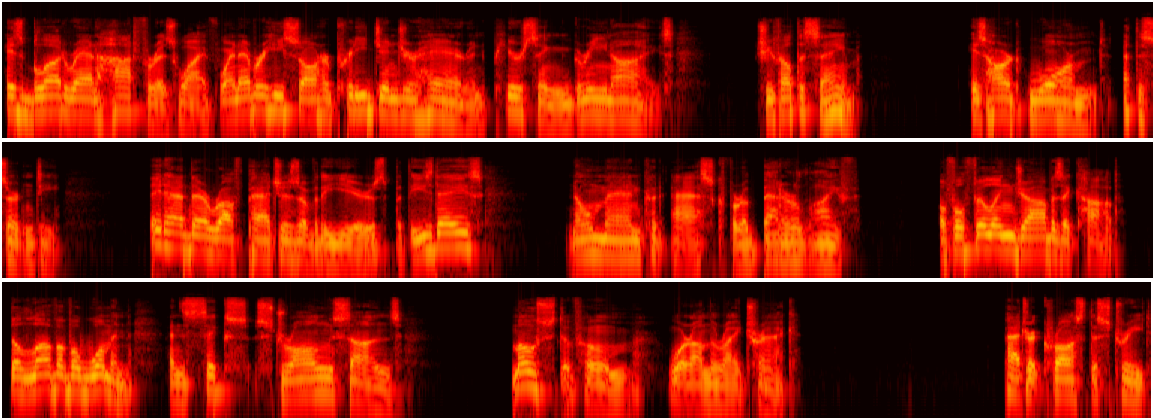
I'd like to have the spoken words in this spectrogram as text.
his blood ran hot for his wife whenever he saw her pretty ginger hair and piercing green eyes. She felt the same. His heart warmed at the certainty. They'd had their rough patches over the years, but these days, no man could ask for a better life a fulfilling job as a cop, the love of a woman, and six strong sons, most of whom were on the right track. Patrick crossed the street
